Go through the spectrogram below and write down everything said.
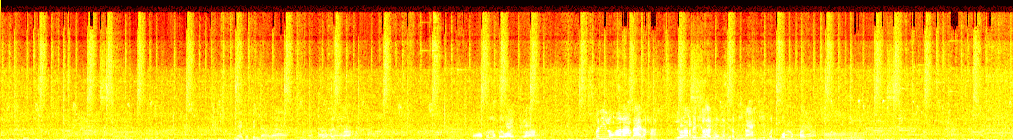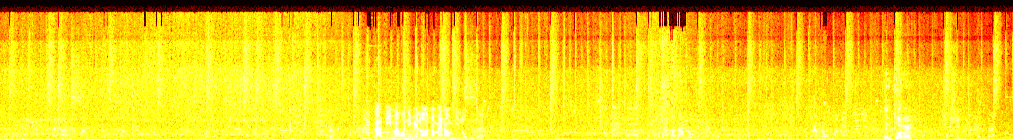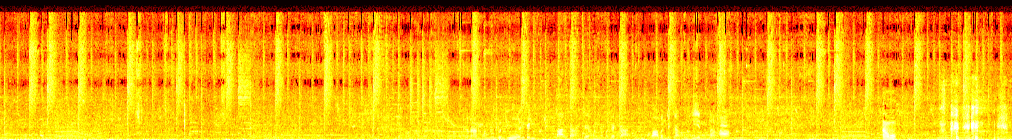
แม่ก็เป็นดาราเพิ่นลงไปข้างล่างอะอ๋อเพิ่นลงไปไหว้ข้างล่าง วันนี้ลงข้างล่างได้เหรอคะ หรือว่าเป็นมักมีรทางณีลงมันพิเศจะษมีน้ำที่เพิ่นพ่นลงไปอะอ๋อบรรยากาศดีมากวันนี้ไม่ร้อนนะแม่เน้องมีลมด้วยเอาน้ำลงน้ำลงหัวไหมเต็มตัวไหม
